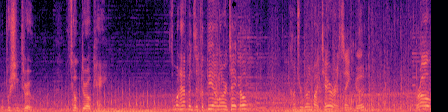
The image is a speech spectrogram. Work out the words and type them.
We're pushing through. Let's hope they're okay. So what happens if the PLR take over? A country run by terrorists ain't good. Bro,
